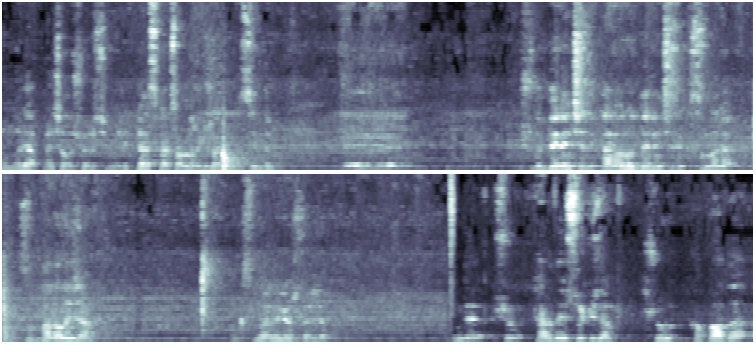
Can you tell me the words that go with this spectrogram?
Bunları yapmaya çalışıyoruz şimdilik. Plastik aksamları güzel. Sildim. Ee, şurada derin çizikler var. O derin çizik kısımları zımparalayacağım. Bu kısımları da göstereceğim. Şimdi şu perdeyi sökeceğim. Şu kapağı da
